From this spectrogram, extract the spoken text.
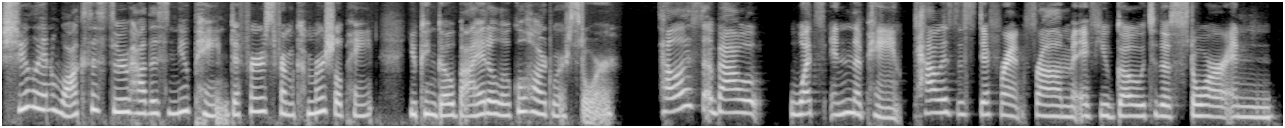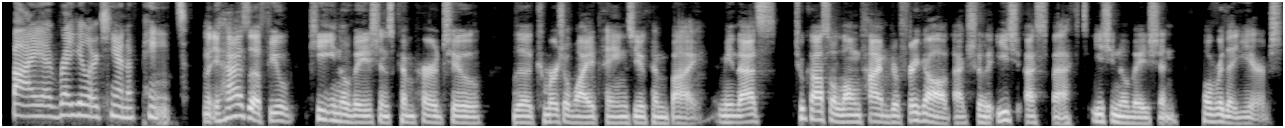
Xiulin walks us through how this new paint differs from commercial paint you can go buy at a local hardware store. Tell us about what's in the paint. How is this different from if you go to the store and buy a regular can of paint? It has a few key innovations compared to the commercial white paints you can buy. I mean, that's took us a long time to figure out actually each aspect, each innovation over the years.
